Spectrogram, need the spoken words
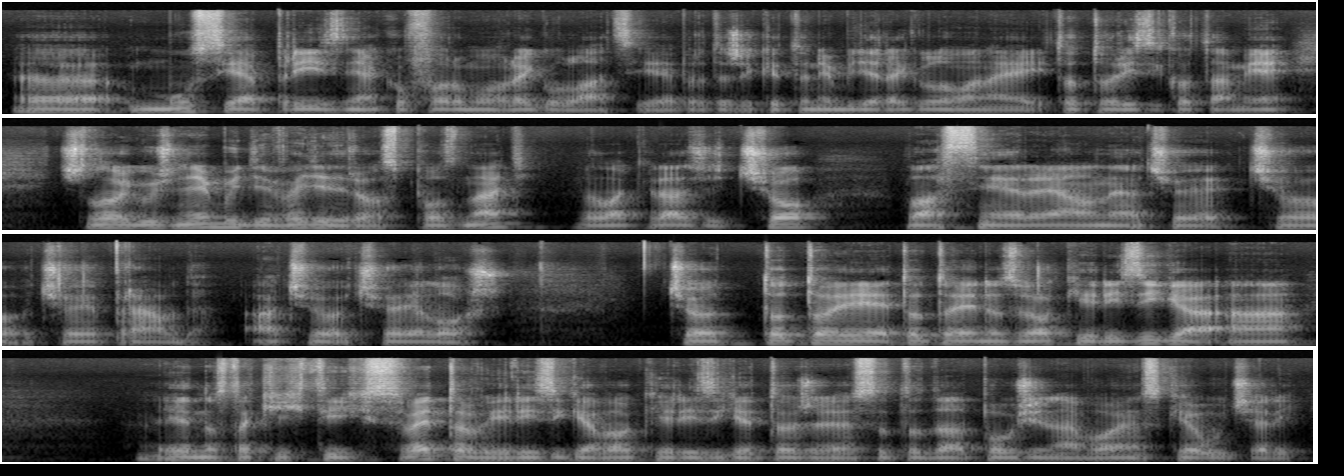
Uh, musia prísť nejakou formou regulácie, pretože keď to nebude regulované, toto riziko tam je. Človek už nebude vedieť rozpoznať veľakrát, že čo vlastne je reálne a čo je, čo, čo je pravda a čo, čo je lož. Čo toto je, toto je jedno z veľkých rizik a jedno z takých tých svetových rizik a veľkých rizik je to, že sa to dá použiť na vojenské účely.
